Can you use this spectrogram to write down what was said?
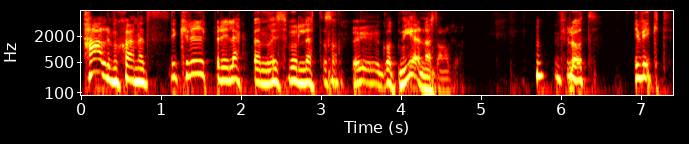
halv skönhets... Det kryper i läppen och i svullet och så. Det har ju gått ner nästan också. Förlåt. I vikt.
